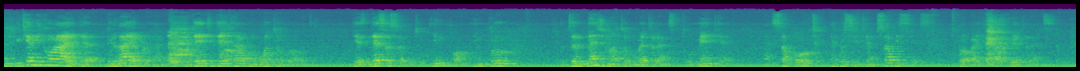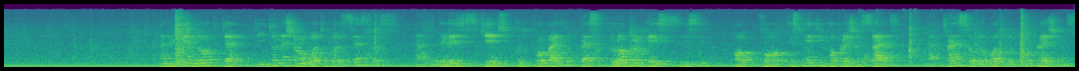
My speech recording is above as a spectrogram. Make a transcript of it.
And we can recognize that reliable and up-to-date data on water world is necessary to inform, improve the management of wetlands to maintain and support ecosystem services provided by wetlands. And we can note that the International Waterbird Census related schemes could provide the best global basis of, for estimating population size and trends of the water populations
